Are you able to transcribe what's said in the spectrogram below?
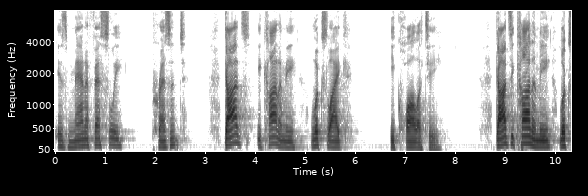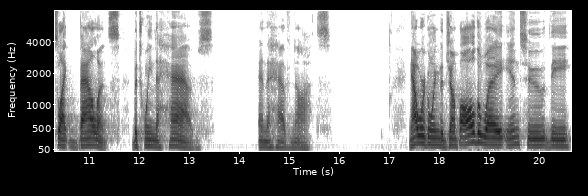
is manifestly present? God's economy looks like equality. God's economy looks like balance between the haves and the have nots. Now we're going to jump all the way into the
